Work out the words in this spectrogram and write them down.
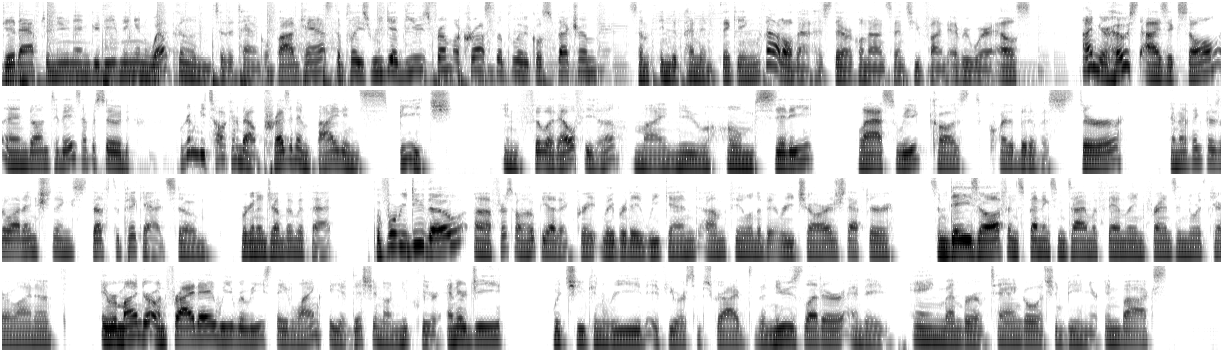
Good afternoon, and good evening, and welcome to the Tangle Podcast, the place where you get views from across the political spectrum, some independent thinking without all that hysterical nonsense you find everywhere else. I'm your host, Isaac Saul, and on today's episode, we're going to be talking about President Biden's speech in Philadelphia, my new home city, last week caused quite a bit of a stir, and I think there's a lot of interesting stuff to pick at, so we're going to jump in with that. Before we do, though, uh, first of all, I hope you had a great Labor Day weekend. I'm feeling a bit recharged after some days off and spending some time with family and friends in North Carolina. A reminder on Friday, we released a lengthy edition on nuclear energy, which you can read if you are subscribed to the newsletter and a paying member of Tangle. It should be in your inbox.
